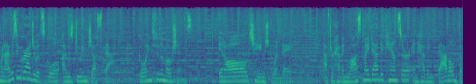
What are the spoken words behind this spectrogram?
When I was in graduate school, I was doing just that, going through the motions. It all changed one day. After having lost my dad to cancer and having battled the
